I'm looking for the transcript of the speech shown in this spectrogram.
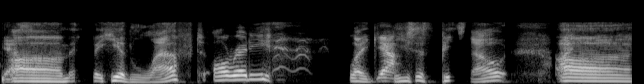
yes. Um, but he had left already. like, Yeah. he's just peaced out. Uh,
